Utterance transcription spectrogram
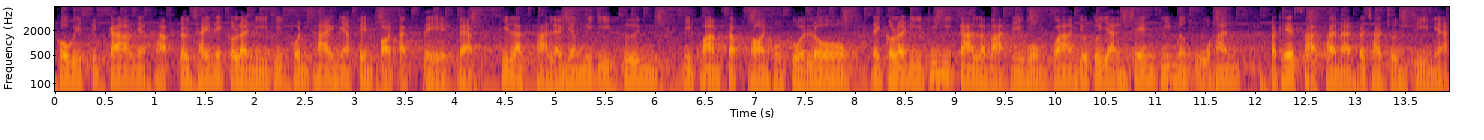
โควิด -19 เนี่ยครับเราใช้ในกรณีที่คนไข้เนี่ยเป็นปอดอักเสบแบบที่รักษาแล้วยังไม่ดีขึ้น มีความซับซ้อนของตัวโรคในกรณีที่มีการระบาดในวงกว้าง ยกตัวอย่างเช่นที่เมืองอู่ฮั่น ประเทศสาธารณรัฐประชาชนจีนเนี่ย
